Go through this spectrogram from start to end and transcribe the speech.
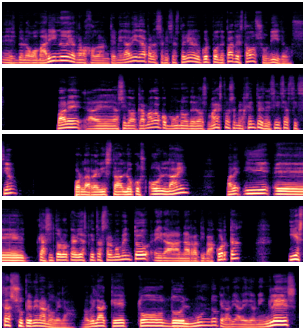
es biólogo marino y ha trabajado durante media vida para el Servicio Exterior del Cuerpo de Paz de Estados Unidos. ¿Vale? Eh, ha sido aclamado como uno de los maestros emergentes de ciencia ficción por la revista Locus Online, ¿vale? Y eh, casi todo lo que había escrito hasta el momento era narrativa corta. Y esta es su primera novela, novela que todo el mundo que la había leído en inglés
